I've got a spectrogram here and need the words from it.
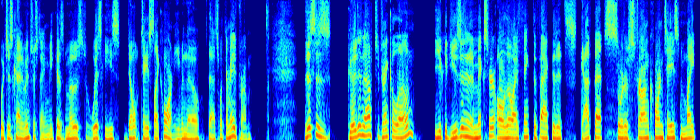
which is kind of interesting because most whiskeys don't taste like corn, even though that's what they're made from. This is good enough to drink alone. You could use it in a mixer, although I think the fact that it's got that sort of strong corn taste might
